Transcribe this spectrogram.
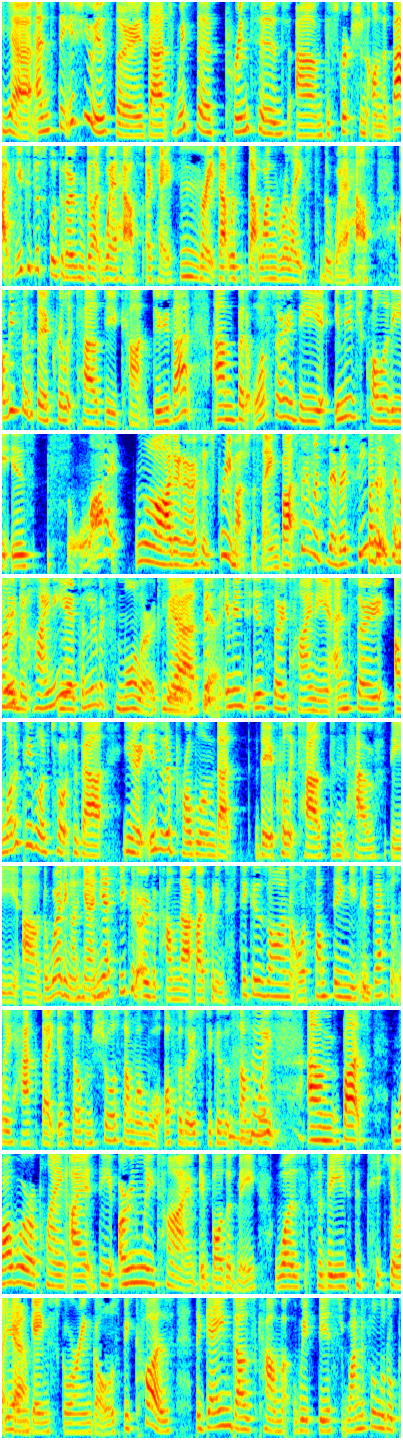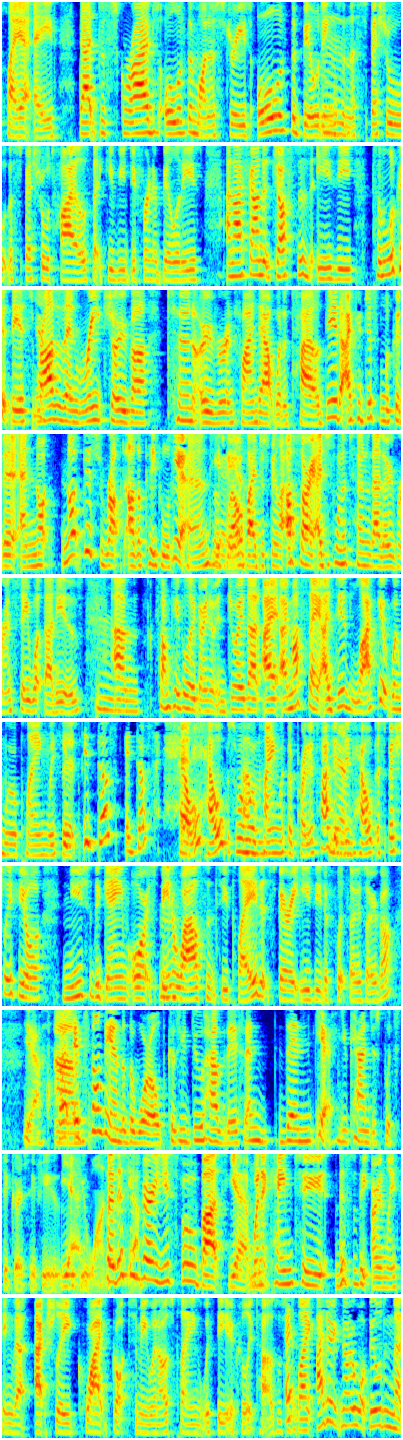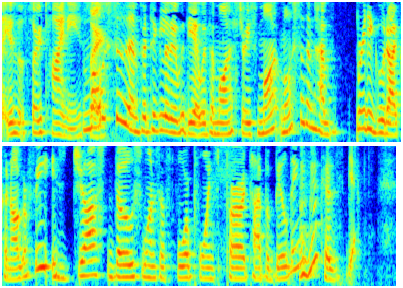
Yeah, and the issue is though that with the printed um, description on the back, you could just flip it over and be like warehouse. Okay, great. That was that one relates to the warehouse. Obviously, with the acrylic tiles, you can't do that. Um, but also the image quality is slight. Well, I don't know if it's pretty much the same, but Pretty much the same, but it seems But like it's a so little bit tiny. Yeah, it's a little bit smaller. It feels. yeah, this yeah. image is so tiny, and so a lot of people have talked about, you know, is it a problem that the acrylic tiles didn't have the uh, the wording on here? And yes, you could overcome that by putting stickers on or something. You could definitely hack that yourself. I'm sure someone will offer those stickers at some point. Um, but while we were playing, I the only time it bothered me was for these particular Yeah. end game scoring goals because the game does come with this wonderful little player aid that describes all of the monasteries, all of the buildings hmm. and the special the special tiles that give you different abilities. And I found it just as easy to look at this rather than reach over, turn over and find out what a tile did. I could just look at it and not not disrupt other people's Yeah. turns as Yeah, well yeah. by just being like, oh sorry, I just want to turn that over and see what that is. Mm. Um, some people are going to enjoy that. I, I must say I did like it when we were playing with it It does. It does help. it helps when we we're playing with the prototype. Um, yeah. It did help, especially if you're new to the game or it's been a while since you played. It's very easy to flip those over. Yeah, but Um, it's not the end of the world because you do have this, and then yeah, you can just put stickers if you if you want. So this Yeah. is very useful, but yeah, when it came to this is the only thing that actually quite got to me when I was playing with the acrylic tiles. It's just like I don't know what building that is. It's so tiny. So most of them, particularly with yeah with the monasteries, mo- most of them have pretty good iconography. It's just those ones of four points per type of building Mm-hmm. because yeah,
